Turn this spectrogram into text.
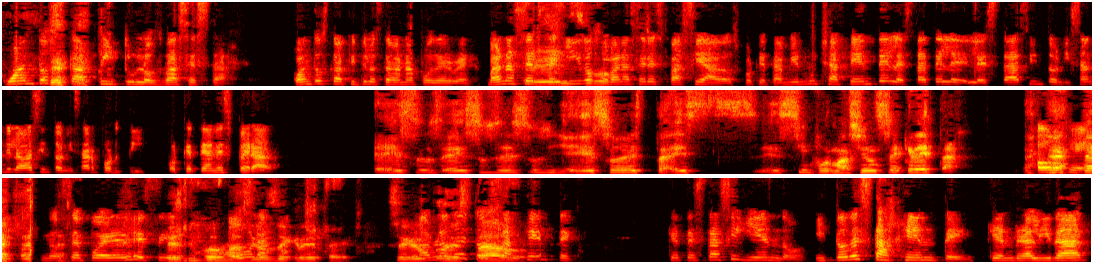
¿Cuántos capítulos vas a estar? ¿Cuántos capítulos te van a poder ver? ¿Van a ser seguidos o van a ser espaciados? Porque también mucha gente la está, le, está sintonizando y la va a sintonizar por ti, porque te han esperado. Eso, eso, eso, eso está, es, es información secreta. Ok, no se puede decir. Es información secreta. Secreto hablando de, toda esta gente que te está siguiendo y toda esta gente que en realidad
